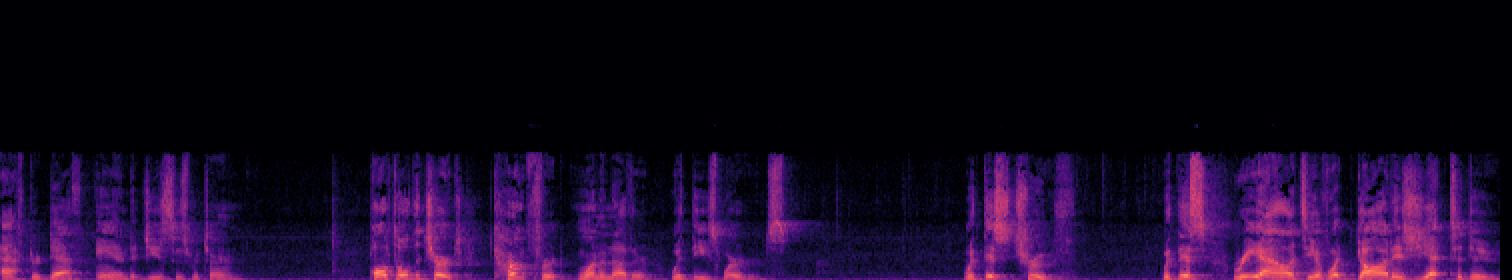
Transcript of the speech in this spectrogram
after death and at Jesus' return. Paul told the church, comfort one another with these words, with this truth, with this reality of what God is yet to do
